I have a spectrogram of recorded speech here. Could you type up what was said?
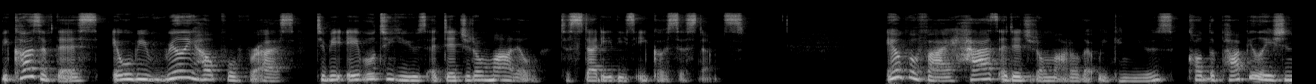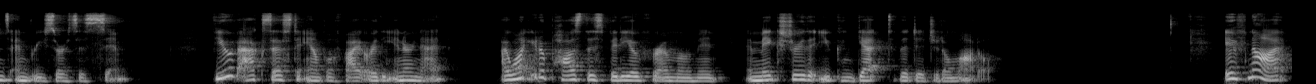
Because of this, it will be really helpful for us to be able to use a digital model to study these ecosystems. Amplify has a digital model that we can use called the Populations and Resources SIM. If you have access to Amplify or the internet, I want you to pause this video for a moment and make sure that you can get to the digital model. If not,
